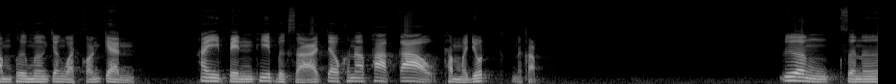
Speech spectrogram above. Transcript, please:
อำเภอเมืองจังหวัดขอนแก่น ให้เป็นที่ปรึกษาเจ้าคณะภาค 9 ธรรมยุทธนะครับ เรื่องเสนอ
